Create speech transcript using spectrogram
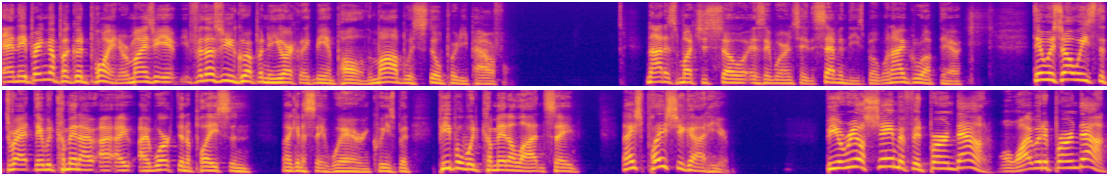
And they bring up a good point. It reminds me, for those of you who grew up in New York, like me and Paul, the mob was still pretty powerful. Not as much as so as they were in, say, the 70s, but when I grew up there, there was always the threat. They would come in. I I, I worked in a place, and I'm not going to say where in Queens, but people would come in a lot and say, "Nice place you got here." Be a real shame if it burned down. Well, why would it burn down?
